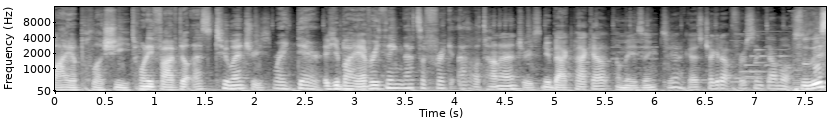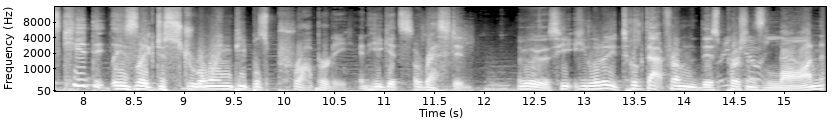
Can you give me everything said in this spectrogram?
buy a plushie, $25, that's two entries right there. If you buy everything, that's a frick, that's a ton of entries. New backpack out, amazing. So yeah, guys, check it out. First link down below. So this kid is like destroying people's property and he gets arrested. Look, look at this. He, he literally took that from this person's lawn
